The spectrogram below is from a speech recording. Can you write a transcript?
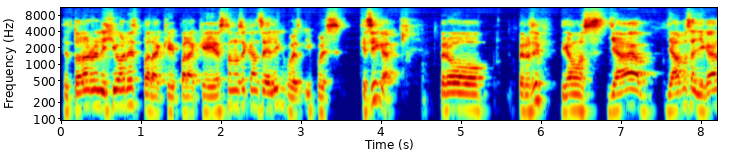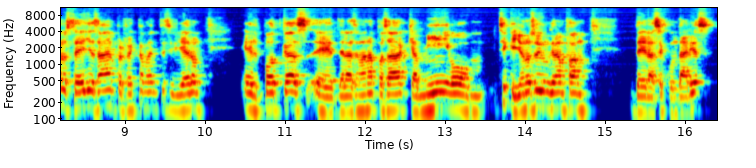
de todas las religiones para que, para que esto no se cancele y pues, y pues que siga. Pero, pero sí, digamos, ya, ya vamos a llegar, ustedes ya saben perfectamente si vieron el podcast eh, de la semana pasada, que a mí, o sí, que yo no soy un gran fan de las secundarias,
